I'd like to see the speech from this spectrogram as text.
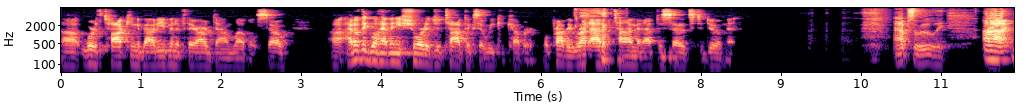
uh, worth talking about even if they are down level so uh, I don't think we'll have any shortage of topics that we could cover. We'll probably run out of time and episodes to do them in. Absolutely. Uh,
